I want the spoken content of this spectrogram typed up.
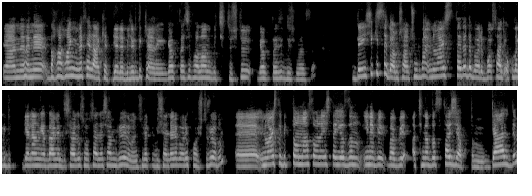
Yani hani daha hangi ne felaket gelebilirdi ki yani göktaşı falan bir düştü göktaşı düşmesi değişik hissediyorum şu an. Çünkü ben üniversitede de böyle sadece okula gidip gelen ya da hani dışarıda sosyalleşen biri değilim. Hani sürekli bir şeylere böyle koşturuyordum. Ee, üniversite bitti ondan sonra işte yazın yine bir böyle bir Atina'da staj yaptım. Geldim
